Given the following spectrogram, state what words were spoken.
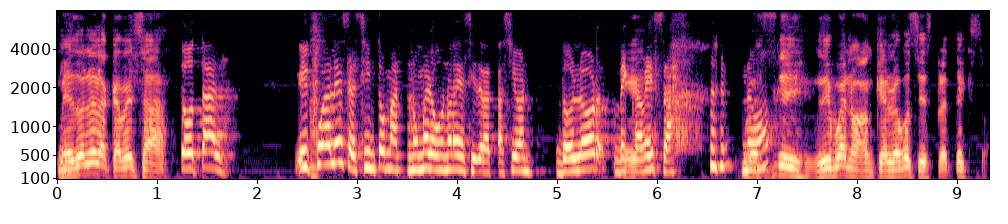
me duele la cabeza. Total. ¿Y cuál es el síntoma número uno de deshidratación? Dolor de cabeza, ¿no? Pues sí, bueno, aunque luego sí es pretexto.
